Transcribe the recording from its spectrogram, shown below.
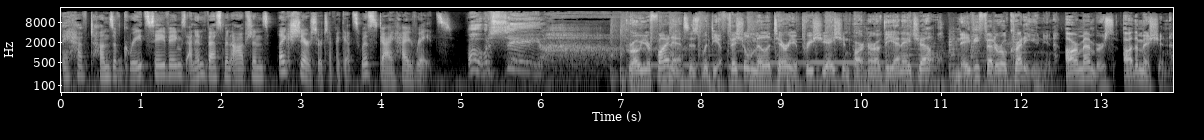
They have tons of great savings and investment options like share certificates with sky high rates. Oh, what a save! Grow your finances with the official military appreciation partner of the NHL, Navy Federal Credit Union. Our members are the mission.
